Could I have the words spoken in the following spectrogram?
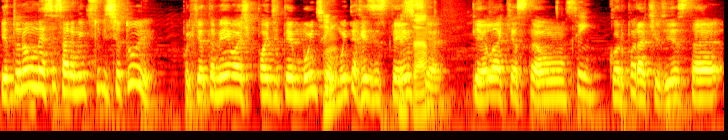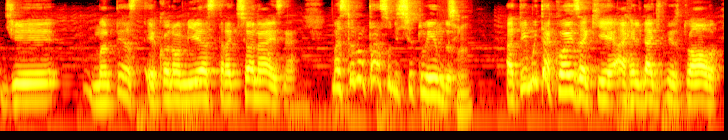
e tu não necessariamente substitui, porque também eu acho que pode ter muito, muita resistência Exato. pela questão Sim. corporativista de manter as economias tradicionais, né? Mas tu não está substituindo. Sim. Ah, tem muita coisa que a realidade virtual,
